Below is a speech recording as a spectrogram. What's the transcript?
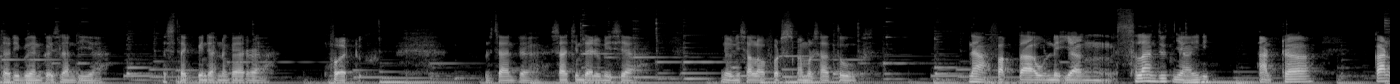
dari pengen ke Islandia. Hashtag pindah negara. Waduh bercanda. Saya cinta Indonesia. Indonesia lovers nomor satu nah fakta unik yang selanjutnya ini ada kan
